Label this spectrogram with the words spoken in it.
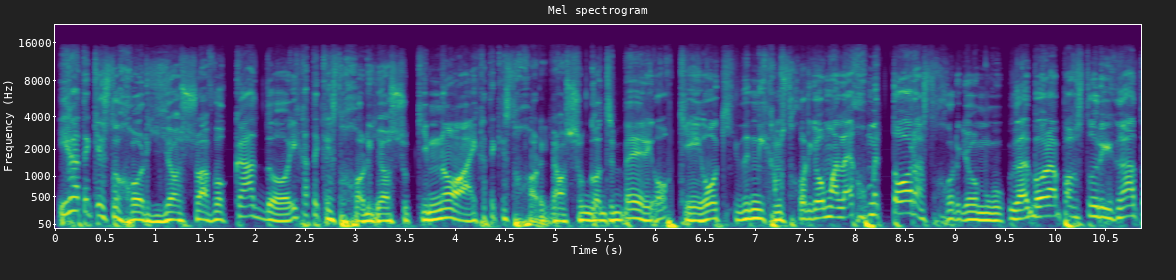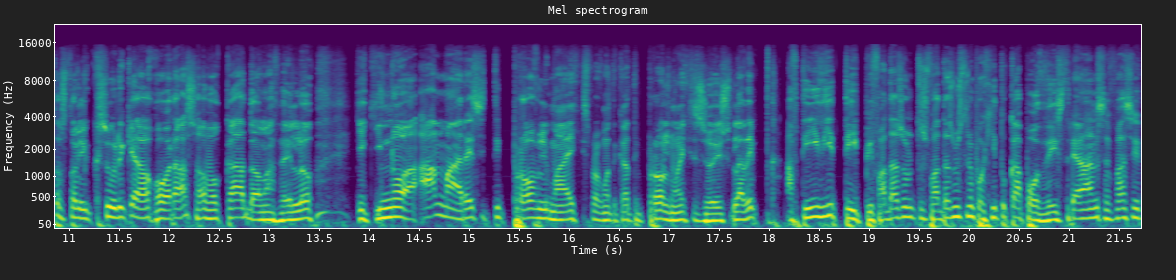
Είχατε και στο χωριό σου αβοκάντο, είχατε και στο χωριό σου κινόα, είχατε και στο χωριό σου goji berry. OK, okay, όχι, δεν είχαμε στο χωριό μου, αλλά έχουμε τώρα στο χωριό μου. Δεν μπορώ να πάω στο ριγάτο, στο Ληξούρι και να αγοράσω αβοκάντο άμα θέλω. Και κινόα, αν μου αρέσει τι πρόβλημα έχεις, πραγματικά τι πρόβλημα έχεις στη ζωή σου. Δηλαδή, αυτοί οι ίδιοι τύποι, φαντάζομαι, τους φαντάζομαι στην εποχή του Καποδίστρια, να είναι σε φάση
